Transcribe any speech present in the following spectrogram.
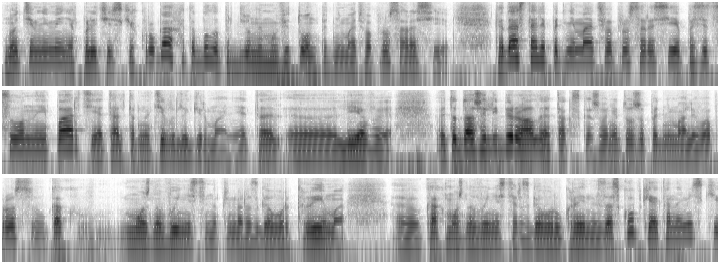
Но, тем не менее, в политических кругах это был определенный мувитон поднимать вопрос о России. Когда стали поднимать вопрос о России оппозиционные партии, это альтернативы для Германии, это э, левые, это даже либералы, я так скажу, они тоже поднимали вопрос, как можно вынести, например, разговор Крыма, э, как можно вынести разговор Украины за скобки, а экономически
